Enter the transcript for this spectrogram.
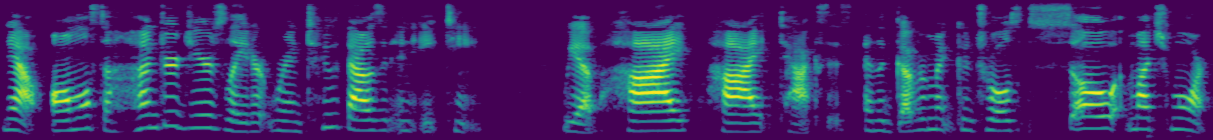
Now, almost a hundred years later, we're in 2018. We have high, high taxes, and the government controls so much more.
